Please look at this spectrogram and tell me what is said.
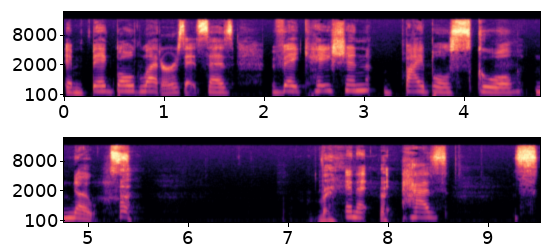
in big bold letters, it says Vacation Bible School Notes. and it it has s-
